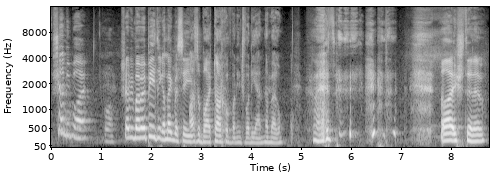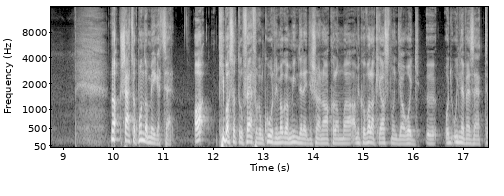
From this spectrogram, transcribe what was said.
Semmi baj. Semmi baj, mert pénteken megbeszéljük. Az a baj, Tarkovban nincs Vodián, nem vágom. Lehet. Á, Istenem. Na, srácok, mondom még egyszer. A kibaszottul fel fogom kúrni magam minden egyes olyan alkalommal, amikor valaki azt mondja, hogy, hogy úgynevezett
